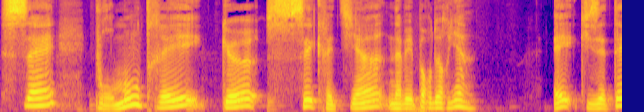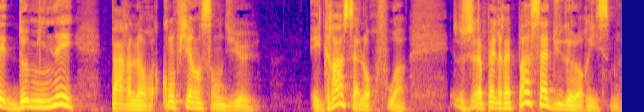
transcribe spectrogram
C'est pour montrer que ces chrétiens n'avaient peur de rien et qu'ils étaient dominés par leur confiance en Dieu et grâce à leur foi. Je n'appellerais pas ça du dolorisme.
